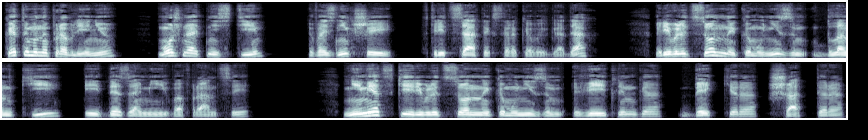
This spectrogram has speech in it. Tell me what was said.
К этому направлению можно отнести возникший в 30-40-х годах революционный коммунизм Бланки и Дезами во Франции, немецкий революционный коммунизм Вейтлинга, Беккера, Шаппера,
